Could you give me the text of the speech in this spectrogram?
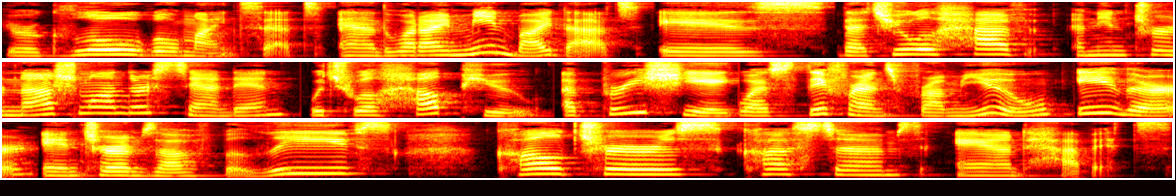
your global mindset. And what I mean by that is that you will have an international understanding which will help you appreciate what's different from you, either in terms of beliefs, cultures, customs, and habits.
